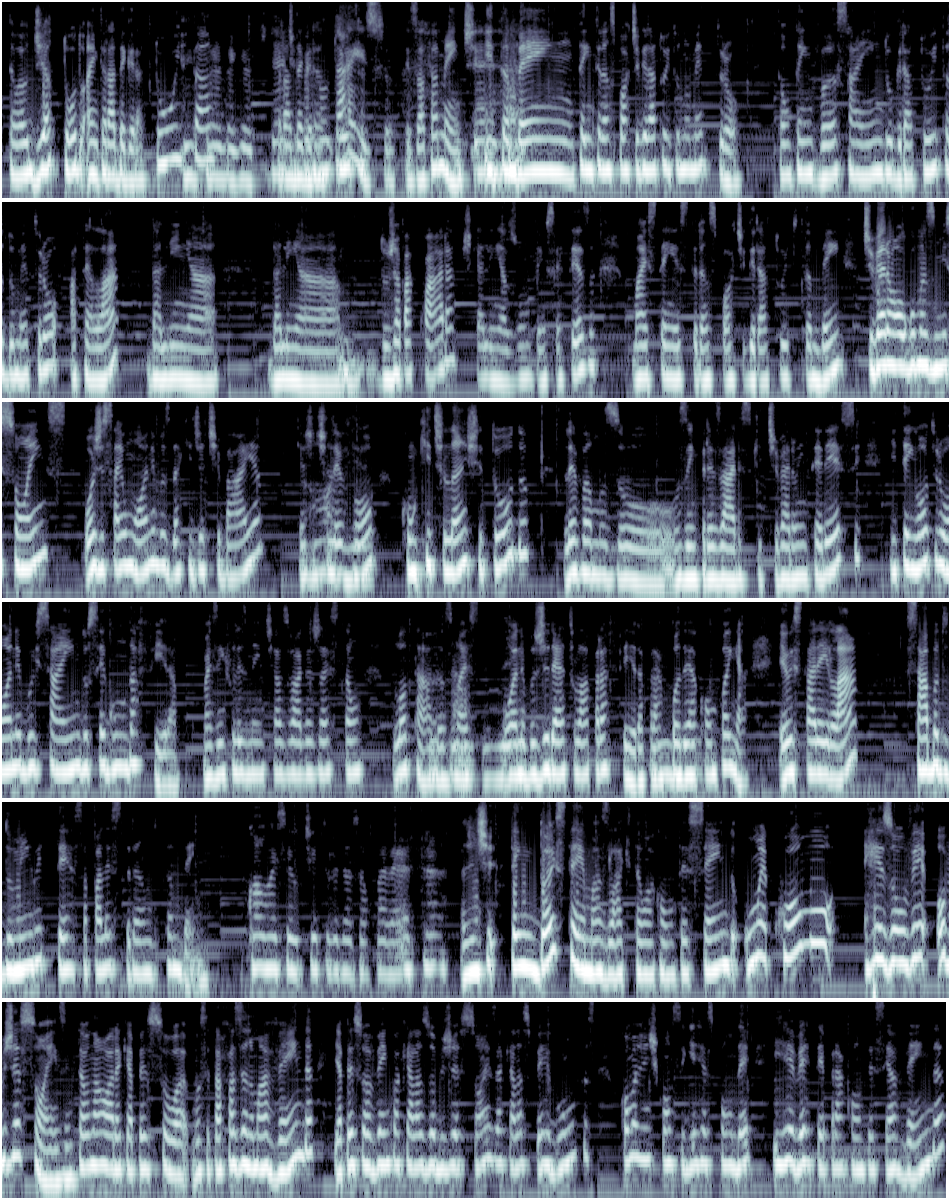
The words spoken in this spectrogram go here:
Então é o dia todo, a entrada é gratuita. A entrada é gratuita. Entrada é gratuita. isso. Exatamente. Uhum. E também tem transporte gratuito no metrô. Então tem van saindo gratuita do metrô até lá, da linha da linha do Jabaquara, acho que é a linha Azul, tenho certeza, mas tem esse transporte gratuito também. Tiveram algumas missões. Hoje saiu um ônibus daqui de Atibaia, que a gente Olha. levou com kit lanche e tudo. Levamos o, os empresários que tiveram interesse e tem outro ônibus saindo segunda-feira. Mas infelizmente as vagas já estão lotadas, mas né? o ônibus direto lá para a feira para uhum. poder acompanhar. Eu estarei lá sábado, domingo e terça palestrando também. Qual vai ser o título da sua palestra? A gente tem dois temas lá que estão acontecendo. Um é como resolver objeções. Então, na hora que a pessoa, você está fazendo uma venda e a pessoa vem com aquelas objeções, aquelas perguntas, como a gente conseguir responder e reverter para acontecer a venda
